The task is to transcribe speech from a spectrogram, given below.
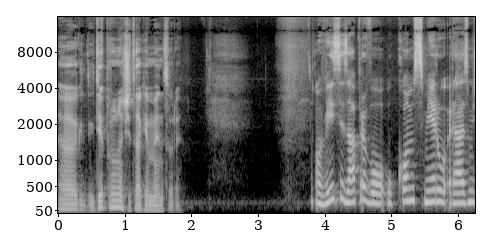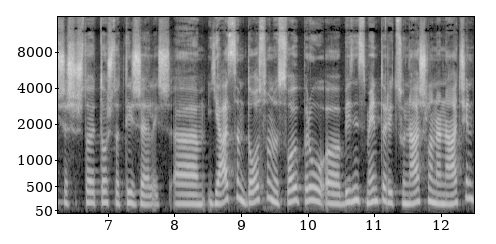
E, gdje pronaći takve mentore? Ovisi zapravo u kom smjeru razmišljaš što je to što ti želiš. Uh, ja sam doslovno svoju prvu uh, biznis mentoricu našla na način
